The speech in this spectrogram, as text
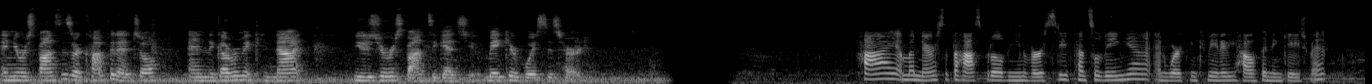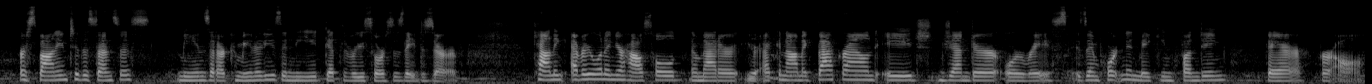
and your responses are confidential and the government cannot use your response against you. Make your voices heard. Hi, I'm a nurse at the Hospital of the University of Pennsylvania and work in community health and engagement. Responding to the census means that our communities in need get the resources they deserve. Counting everyone in your household, no matter your economic background, age, gender, or race, is important in making funding fair for all.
